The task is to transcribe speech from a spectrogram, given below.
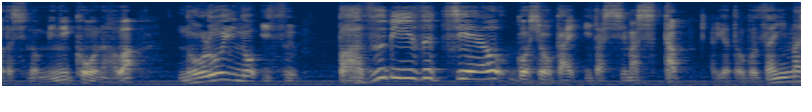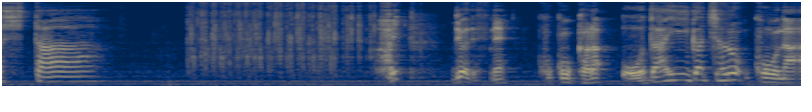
私のミニコーナーは、呪いの椅子、バズビーズチェアをご紹介いたしました。ありがとうございました。はい。ではですね、ここからお題ガチャのコーナ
